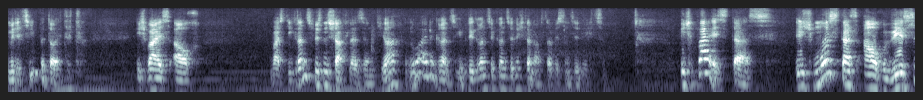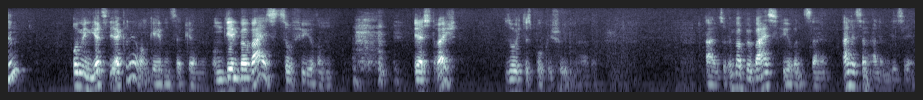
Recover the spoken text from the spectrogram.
Medizin bedeutet. Ich weiß auch, was die Grenzwissenschaftler sind. Ja, nur eine Grenze. Über die Grenze können sie nicht hinaus, da wissen sie nichts. Ich weiß das. Ich muss das auch wissen, um Ihnen jetzt die Erklärung geben zu können, um den Beweis zu führen. Erst recht, so ich das Buch geschrieben habe. Also immer beweisführend sein, alles an allem gesehen.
